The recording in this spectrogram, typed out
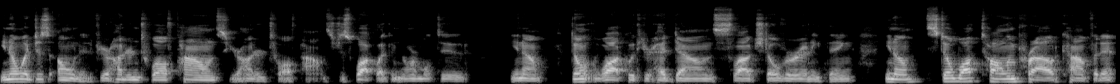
You know what? Just own it. If you're 112 pounds, you're 112 pounds. Just walk like a normal dude. You know, don't walk with your head down, slouched over or anything. You know, still walk tall and proud, confident,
